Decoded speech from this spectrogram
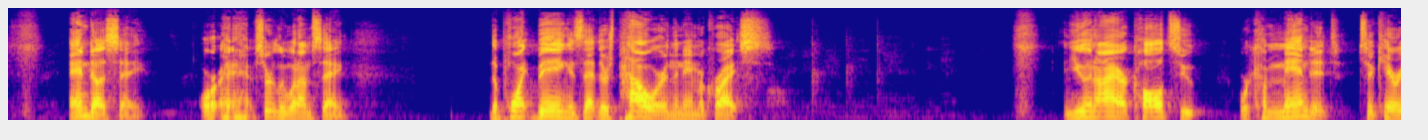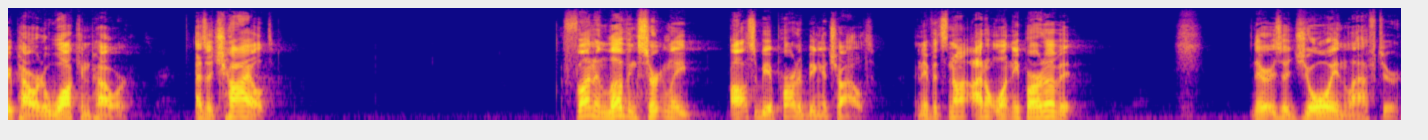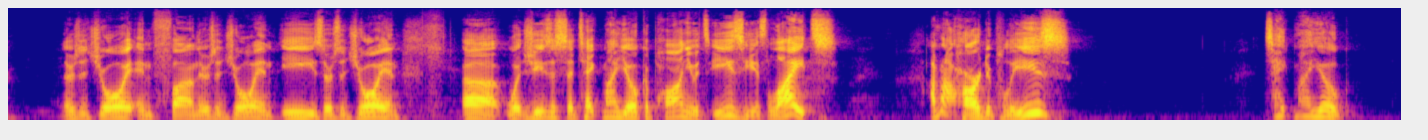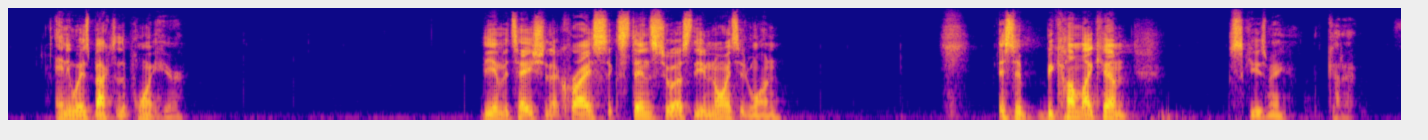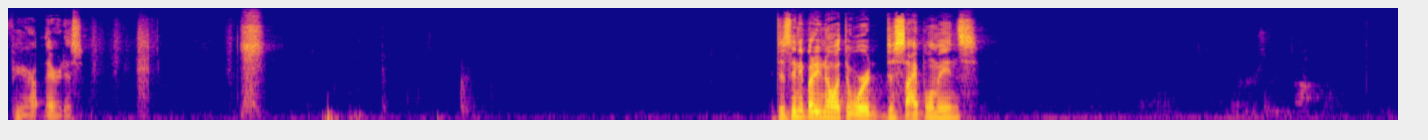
and does say, or certainly what I'm saying. The point being is that there's power in the name of Christ. And you and I are called to, we're commanded to carry power, to walk in power as a child. Fun and loving certainly ought to be a part of being a child. And if it's not, I don't want any part of it. There is a joy in laughter. There's a joy in fun. There's a joy in ease. There's a joy in uh, what Jesus said take my yoke upon you. It's easy, it's light. I'm not hard to please. Take my yoke. Anyways, back to the point here. The invitation that Christ extends to us, the anointed one, is to become like him. Excuse me. Gotta figure out. There it is. Does anybody know what the word disciple means?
